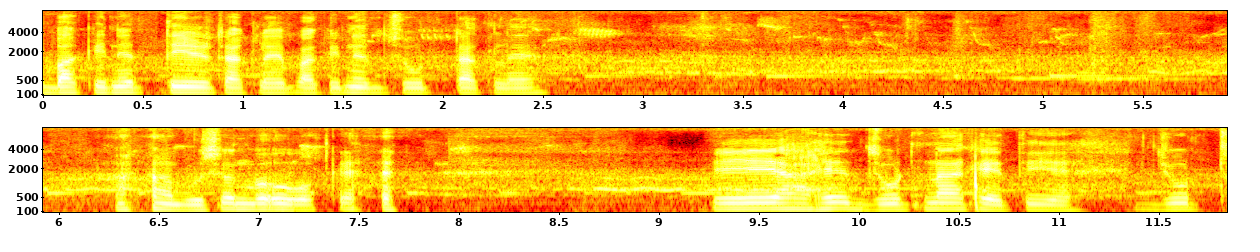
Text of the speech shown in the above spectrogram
बाकीने तीळ टाकले बाकीने जूट टाकले भूषण भाऊ ओके। हे आहे जूटना खेती आहे. जूट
